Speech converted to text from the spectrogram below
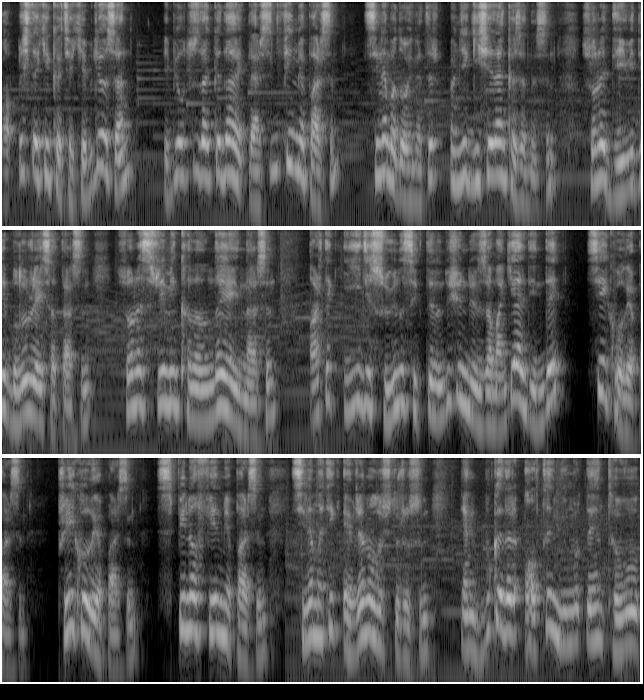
60 dakika çekebiliyorsan e bir 30 dakika daha eklersin, film yaparsın. Sinemada oynatır, önce gişeden kazanırsın. Sonra DVD, Blu-ray satarsın. Sonra streaming kanalında yayınlarsın. Artık iyice suyunu sıktığını düşündüğün zaman geldiğinde sequel yaparsın. Prequel yaparsın. Spin-off film yaparsın. Sinematik evren oluşturursun. Yani bu kadar altın yumurtlayan tavuğu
